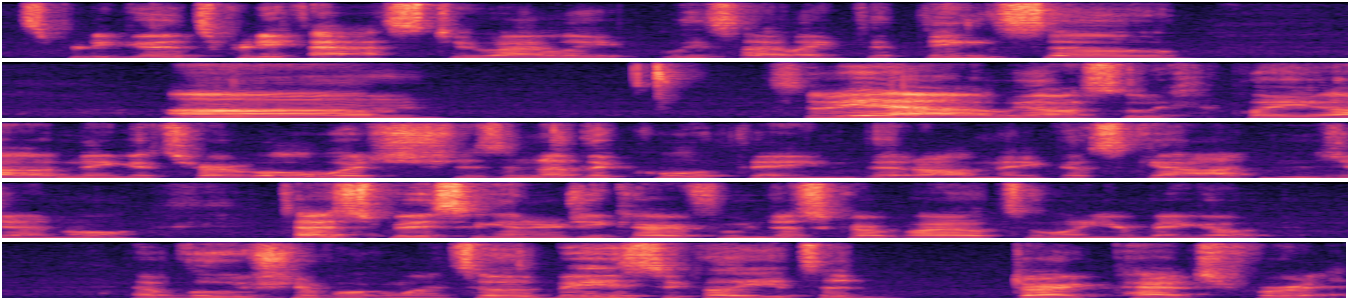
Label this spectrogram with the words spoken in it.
It's pretty good. It's pretty fast too. I at least I like to think so. Um, so yeah, we also play uh, Mega Turbo, which is another cool thing that Omega's got in general. Attach basic energy card from discard pile to one of your Mega Evolution Pokemon. So basically, it's a dark patch for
